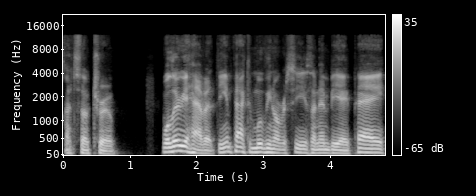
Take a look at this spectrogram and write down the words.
That's so true well there you have it the impact of moving overseas on mba pay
